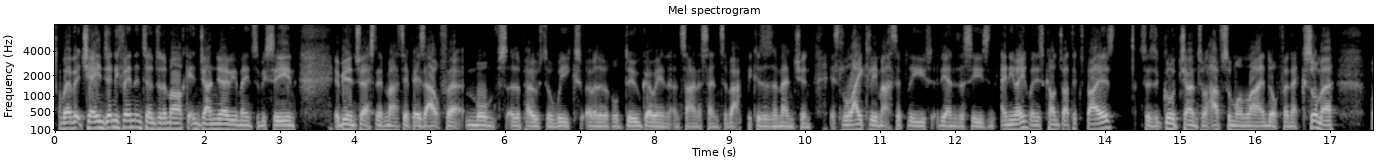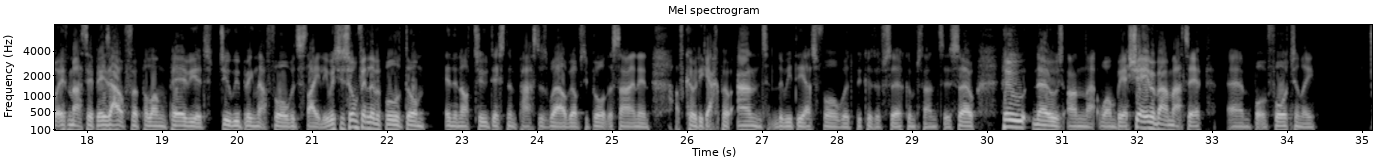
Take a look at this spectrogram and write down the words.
whether it changed anything in terms of the market in January remains to be seen. It'd be interesting if Matip is out for months as opposed to weeks where Liverpool do go in and sign a centre back because, as I mentioned, it's likely Matip leaves at the end of the season anyway when his contract expires. So there's a good chance we'll have someone lined up for next summer. But if Matip is out for a prolonged period, do we bring that forward slightly? Which is something Liverpool have done in the not too distant past as well. We obviously brought the signing of Cody Gakpo and Luis Diaz forward because of circumstances. So who knows on that one? Be a shame about Matip, um, but unfortunately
